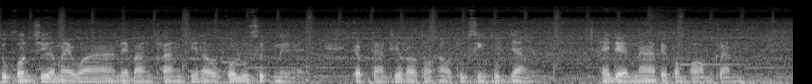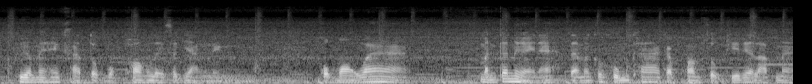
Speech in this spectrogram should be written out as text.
ทุกคนเชื่อไหมว่าในบางครั้งที่เราก็รู้สึกเหนื่อย กับการที่เราต้องเอาทุกสิ่งทุกอย่าง ให้เดินหน้าไปพร้อมๆกัน เพื่อไม่ให้ขาดตกบกพร่องเลยสักอย่างหนึ่ง ผมมองว่ามันก็เหนื่อยนะ แต่มันก็คุ้มค่ากับความสุขที่ได้รับมา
